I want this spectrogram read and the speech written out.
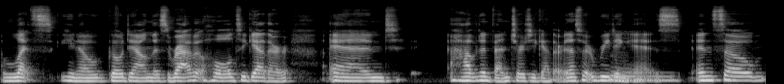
Let's, you know, go down this rabbit hole together and have an adventure together. And that's what reading is. And so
